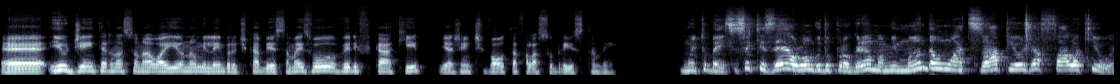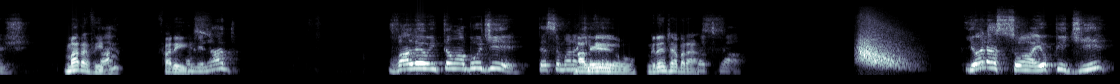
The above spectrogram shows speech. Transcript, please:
É, e o dia internacional aí eu não me lembro de cabeça, mas vou verificar aqui e a gente volta a falar sobre isso também. Muito bem. Se você quiser, ao longo do programa, me manda um WhatsApp e eu já falo aqui hoje. Maravilha. Tá? Farei Combinado? isso. Valeu, então, Abudi. Até semana Valeu. que vem. Valeu. Um grande abraço. Tchau, E olha só, eu pedi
